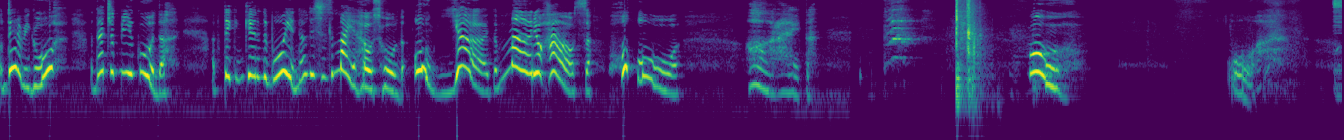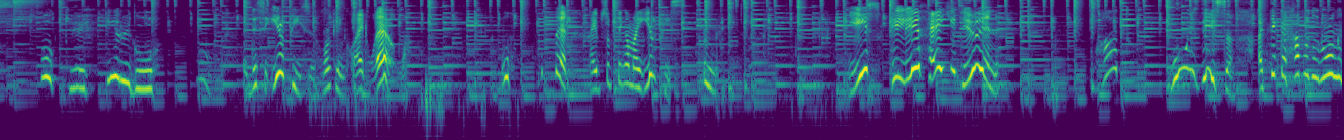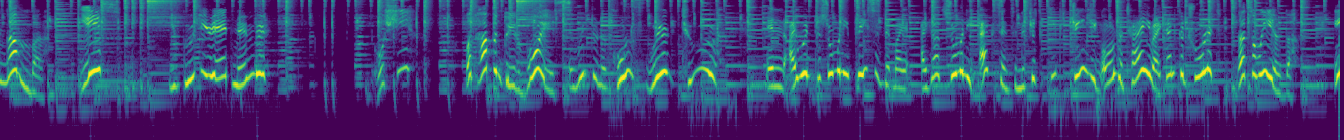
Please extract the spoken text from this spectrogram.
there we go. That should be good. I've taken care of the boy, and now this is my household. Oh, yeah, the Mario house. Ho ho. All right. Oh. Oh. Okay, here we go. This earpiece is working quite well. Ooh, what's that? I have something on my earpiece. Mm. Yes? Hello, how you doing? What? Who is this? I think I have the wrong number. Yes? Got the right number. Yoshi? What happened to your voice? I went on a whole world tour. And I went to so many places that my I got so many accents and it just keeps changing all the time. I can't control it. That's weird.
